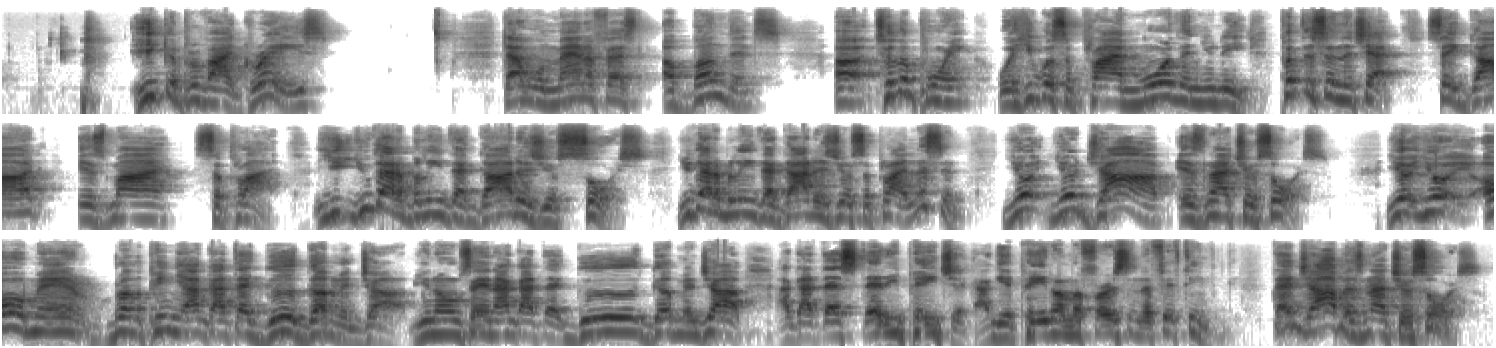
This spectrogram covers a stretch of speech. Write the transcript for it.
He can provide grace that will manifest abundance uh, to the point where he will supply more than you need. Put this in the chat. Say, God is my supply. You, you got to believe that God is your source. You got to believe that God is your supply. Listen, your, your job is not your source. Your, your, oh man, Brother Pina, I got that good government job. You know what I'm saying? I got that good government job. I got that steady paycheck. I get paid on the first and the 15th. That job is not your source.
